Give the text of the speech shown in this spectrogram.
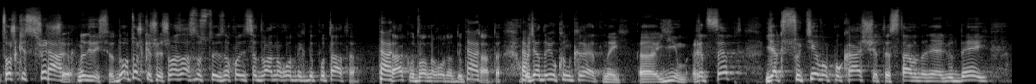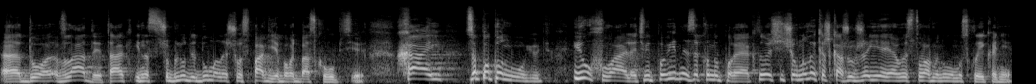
Трошки швидше. Так. Ну дивіться, ну, трошки швидше. У нас зараз тут знаходяться два народних депутата. Так. у два народних депутата. так. От я даю конкретний е, їм рецепт, як суттєво покращити ставлення людей е, до влади, так і нас- щоб люди думали, що справді є боротьба з корупцією. Хай запропонують і ухвалять відповідний законопроект. До речі, Чорновик, я ж кажу, вже є, я реєстрував в минулому скликанні,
